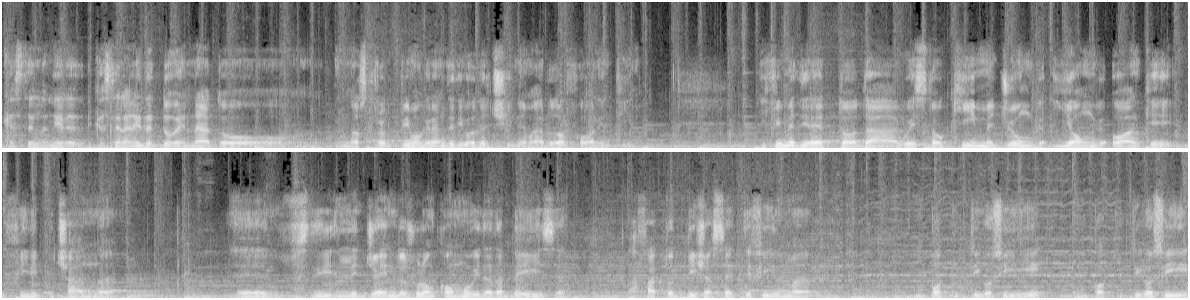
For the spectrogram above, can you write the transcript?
Castellaneta, Castellaneta è dove è nato il nostro il primo grande divo del cinema, Rodolfo Valentino. Il film è diretto da questo Kim Jung-yong o anche Philip Chan, eh, leggendo sull'Hong Kong Movie Database, ha fatto 17 film, un po' tutti così, un po' tutti così,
